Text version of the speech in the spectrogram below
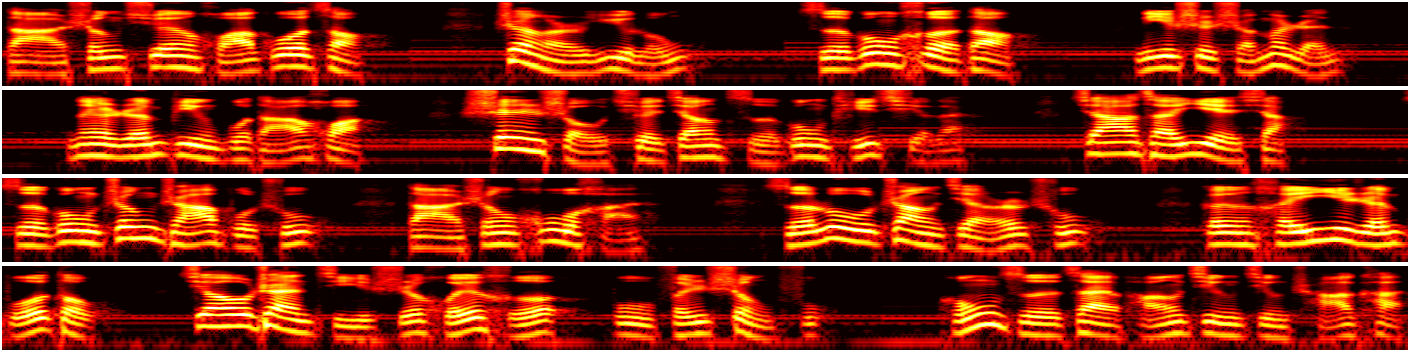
打声喧哗聒噪，震耳欲聋。子贡喝道：“你是什么人？”那人并不答话，伸手却将子贡提起来，夹在腋下。子贡挣扎不出，大声呼喊。子路仗剑而出，跟黑衣人搏斗，交战几十回合，不分胜负。孔子在旁静静查看，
